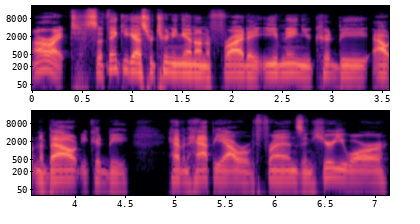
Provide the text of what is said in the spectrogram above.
All right, so thank you guys for tuning in on a Friday evening. You could be out and about, you could be having happy hour with friends, and here you are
